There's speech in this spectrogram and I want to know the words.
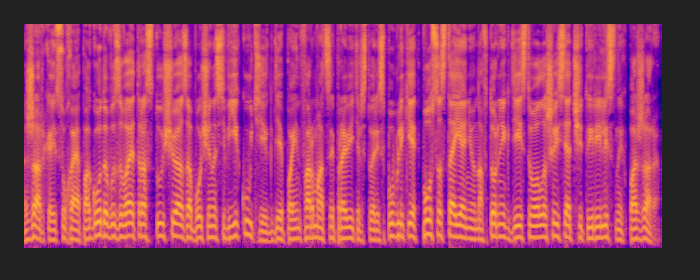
Жаркая и сухая погода вызывает растущую озабоченность в Якутии, где, по информации правительства республики, по состоянию на вторник действовало 64 лесных пожара.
